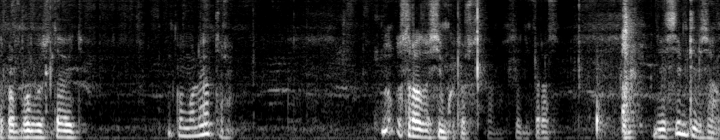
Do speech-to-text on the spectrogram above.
Сейчас попробую ставить аккумулятор. Ну, сразу симку тоже ставлю. Сегодня как раз две симки взял.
